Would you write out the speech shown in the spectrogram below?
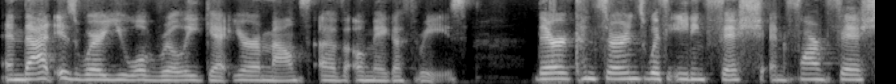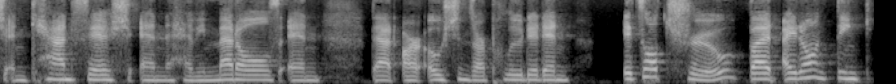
And that is where you will really get your amounts of omega 3s. There are concerns with eating fish and farm fish and canned fish and heavy metals and that our oceans are polluted. And it's all true, but I don't think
